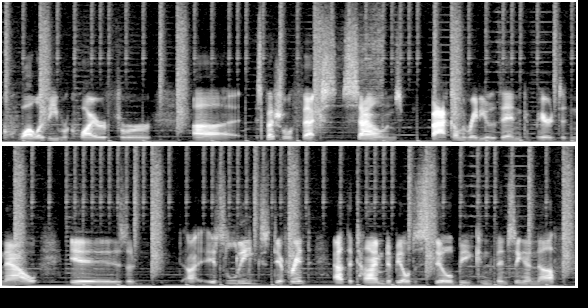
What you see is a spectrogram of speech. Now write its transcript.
quality required for uh, special effects sounds back on the radio then compared to now is a, uh, it's leagues different at the time to be able to still be convincing enough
